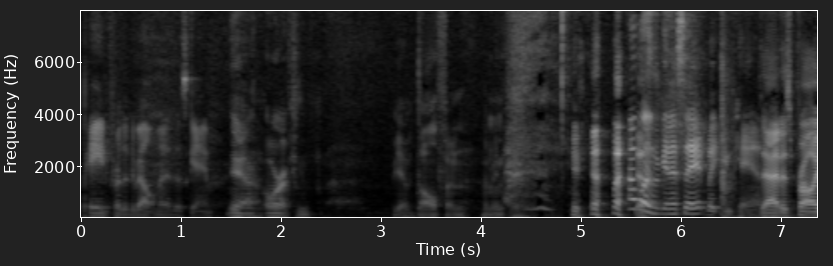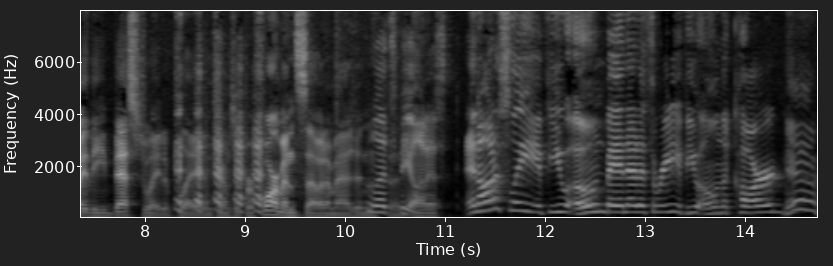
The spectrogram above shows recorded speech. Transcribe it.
paid for the development of this game. Yeah, or if you, you have Dolphin. I mean, I wasn't going to say it, but you can. that is probably the best way to play it in terms of performance. I would imagine. Let's but- be honest. And honestly, if you own Bayonetta 3, if you own the card, Yeah.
